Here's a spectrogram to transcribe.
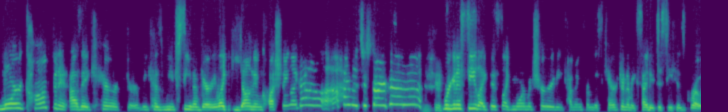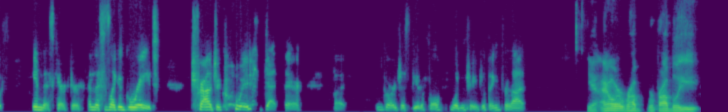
more confident as a character because we've seen a very like young and questioning like oh hi mr stark ah. we're gonna see like this like more maturity coming from this character and i'm excited to see his growth in this character. And this is like a great tragic way to get there. But gorgeous beautiful. Wouldn't change a thing for that. Yeah, I know we're, we're probably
